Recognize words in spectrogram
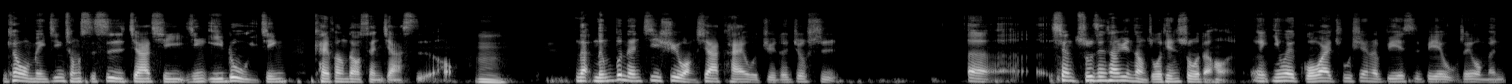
你看，我们已经从十四加七已经一路已经开放到三加四了哈。嗯那能不能继续往下开？我觉得就是，呃，像苏贞昌院长昨天说的哈，因，因为国外出现了四、BA 五，所以我们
